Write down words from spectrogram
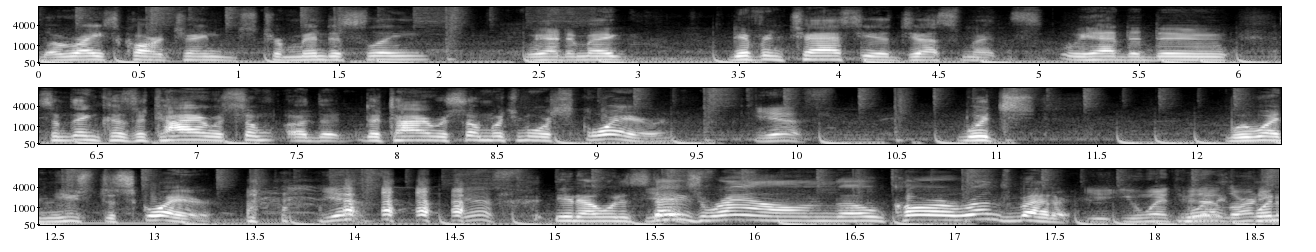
the race car changed tremendously. We had to make different chassis adjustments. We had to do something because the tire was so uh, the, the tire was so much more square, Yes. which we wasn't used to square. Yes. yes. you know, when it stays Yes. round, the car runs better. You, you went through when, that it- learning when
